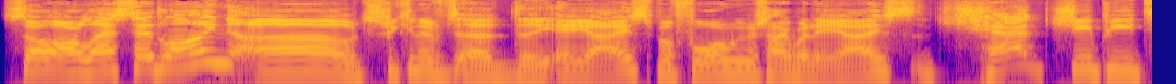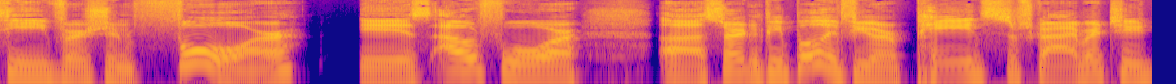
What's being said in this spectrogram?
So our last headline, uh, speaking of uh, the AIs, before we were talking about AIs, Chat GPT version 4 is out for uh, certain people. If you're a paid subscriber to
